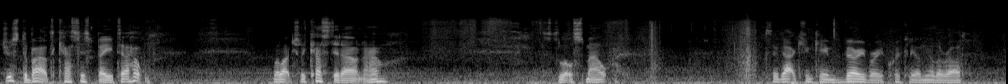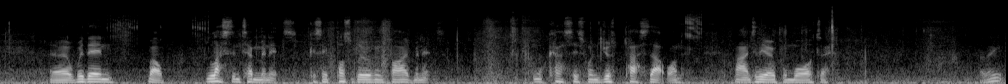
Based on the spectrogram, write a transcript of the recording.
Just about to cast this bait out. We'll actually cast it out now. Just a little smelt. So the action came very very quickly on the other rod. Uh, within well less than 10 minutes. I could say possibly within five minutes. We'll cast this one just past that one out into the open water. I think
